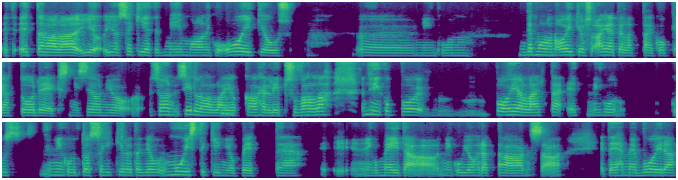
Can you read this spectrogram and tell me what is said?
että et tavallaan jo, jo sekin, että mihin mulla on niinku oikeus öö, niinku, mitä mulla on oikeus ajatella tai kokea todeksi, niin se on jo, se on, silloin ollaan jo kauhean lipsuvalla niin kuin pohjalla, että, että niin kuin, kun niin kuin tuossakin kirjoitan, jo muistikin jo pettää, e, e, niin kuin meitä niin kuin johdattaa ansaa, että eihän me voida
